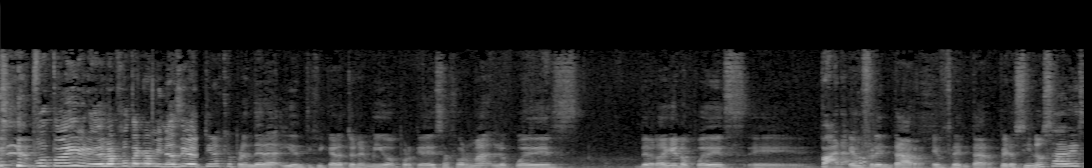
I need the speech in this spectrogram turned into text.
Es el puto híbrido, la puta combinación. Tienes que aprender a identificar a tu enemigo porque de esa forma lo puedes. De verdad que lo puedes eh, Parar. enfrentar, enfrentar. Pero si no sabes,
